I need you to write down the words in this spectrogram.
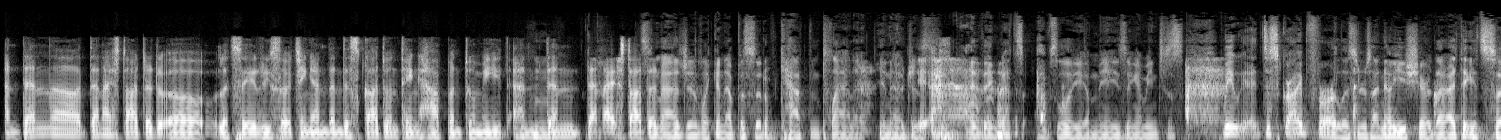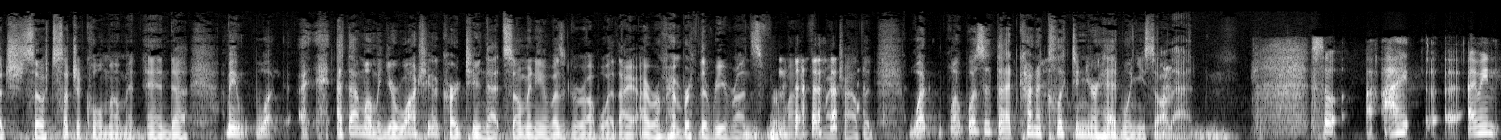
and then uh, then I started uh, let's say researching, and then this cartoon thing happened to me, and hmm. then then I started. Just imagine like an episode of Captain Planet, you know. Just yeah. I think that's absolutely amazing. I mean, just I mean, describe for our listeners. I know you shared that. I think it's such so such a cool moment, and uh, I mean, what at that moment you're watching a cartoon that so many of us grew up with. I, I remember the reruns from my for my childhood. What what was it that kind of clicked in your head when you saw that? So I I mean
